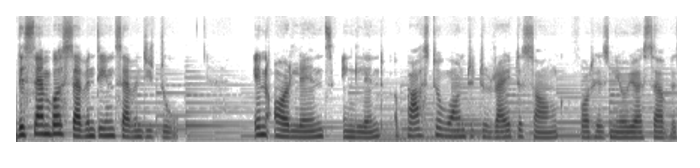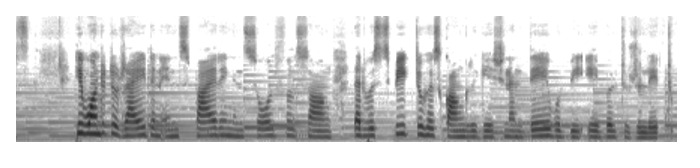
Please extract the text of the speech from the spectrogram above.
December 1772. In Orleans, England, a pastor wanted to write a song for his New Year service. He wanted to write an inspiring and soulful song that would speak to his congregation and they would be able to relate to.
